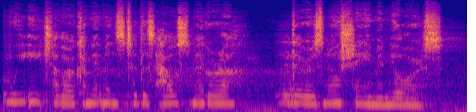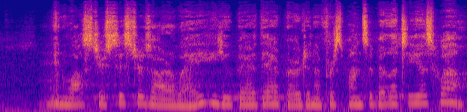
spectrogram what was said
We each have our commitments to this house, Megara. There is no shame in yours. And whilst your sisters are away, you bear their burden of responsibility as well.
